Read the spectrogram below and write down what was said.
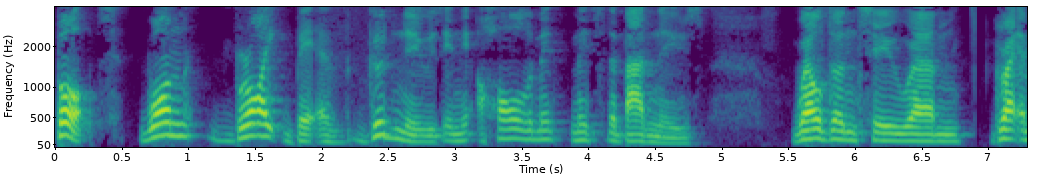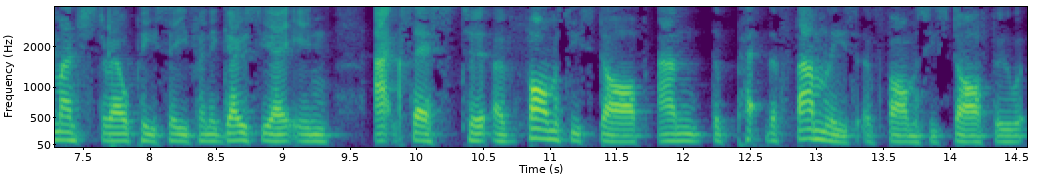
But one bright bit of good news in the whole midst of the bad news. Well done to um, Greater Manchester LPC for negotiating access to of pharmacy staff and the the families of pharmacy staff who are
